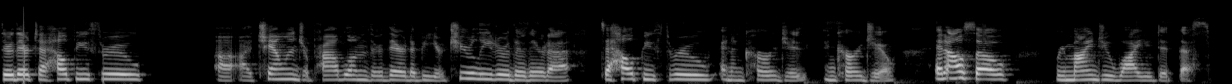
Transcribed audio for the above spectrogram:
they're there to help you through a, a challenge, a problem. They're there to be your cheerleader. They're there to to help you through and encourage you, encourage you, and also remind you why you did this.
